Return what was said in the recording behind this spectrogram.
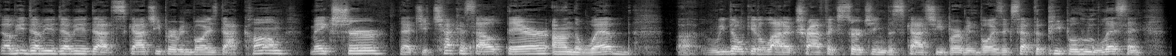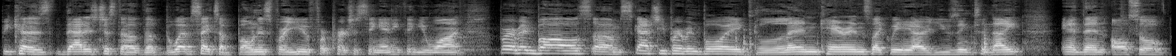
www.scotchybourbonboys.com. Make sure that you check us out there on the web. Uh, we don't get a lot of traffic searching the Scotchy Bourbon Boys, except the people who listen, because that is just a the, website's a bonus for you for purchasing anything you want. Bourbon balls, um, Scotchy Bourbon Boy, Glencairns, like we are using tonight, and then also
